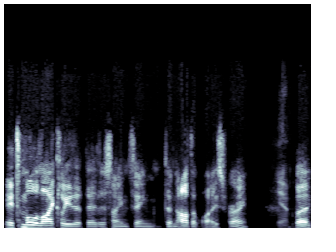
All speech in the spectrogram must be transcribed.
it's more likely that they're the same thing than otherwise, right? Yeah. But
